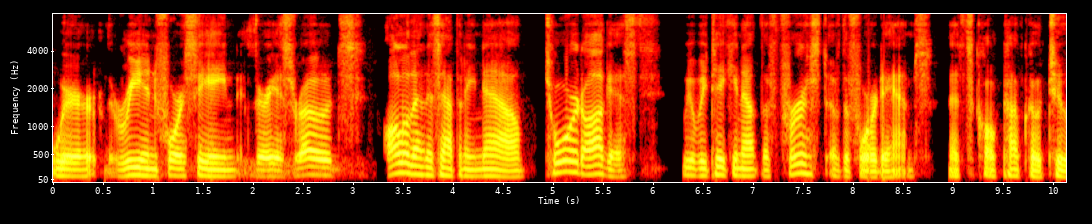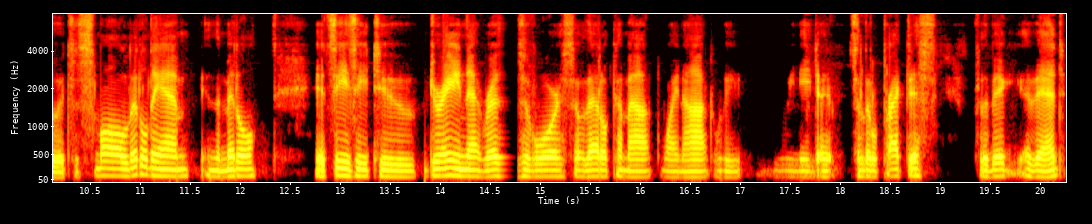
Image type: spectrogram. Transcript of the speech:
We're reinforcing various roads. All of that is happening now. Toward August, we'll be taking out the first of the four dams. That's called Copco 2. It's a small little dam in the middle. It's easy to drain that reservoir, so that'll come out. Why not? We we need it's a little practice for the big event.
